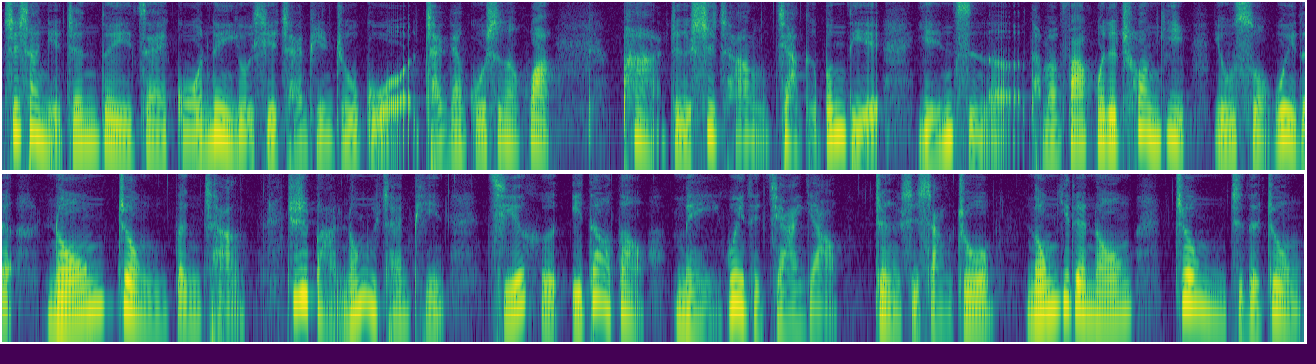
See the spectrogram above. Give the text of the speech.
事实上也针对在国内有些产品如果产量过剩的话。怕这个市场价格崩跌，因此呢，他们发挥的创意有所谓的农种登场，就是把农渔产品结合一道道美味的佳肴正式上桌。农业的农，种植的种，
